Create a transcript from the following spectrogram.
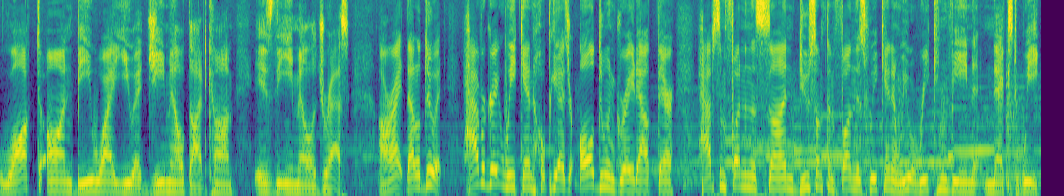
LockedOnBYU at gmail.com is the email address. All right, that'll do it. Have a great weekend. Hope you guys are all doing great out there. Have some fun in the sun. Do something fun this weekend, and we will reconvene next week.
